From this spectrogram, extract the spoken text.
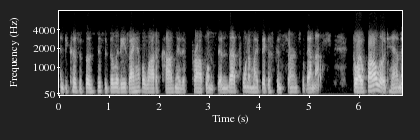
and because of those disabilities, I have a lot of cognitive problems, and that's one of my biggest concerns with MS. So I followed him,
